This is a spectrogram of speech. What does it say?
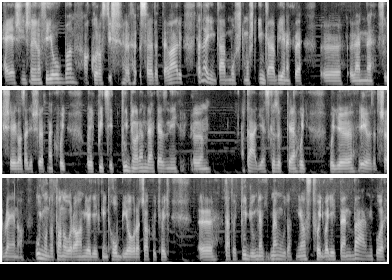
helyes sincs nagyon a fiókban, akkor azt is szeretettel várjuk. Tehát leginkább most, most inkább ilyenekre ö, lenne szükség az Egyesületnek, hogy, hogy egy picit tudjon rendelkezni ö, a tárgyi eszközökkel, hogy, hogy élvezetesebb legyen a, úgymond a tanóra, ami egyébként hobbi óra csak, úgyhogy tehát, hogy tudjunk nekik megmutatni azt, hogy vagy éppen bármikor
